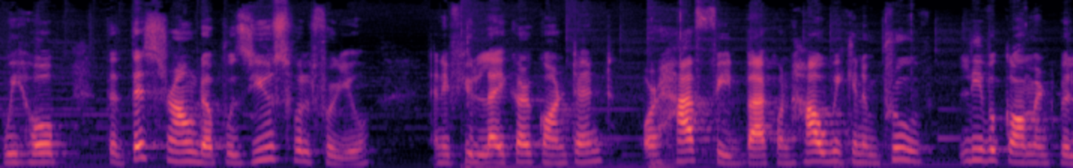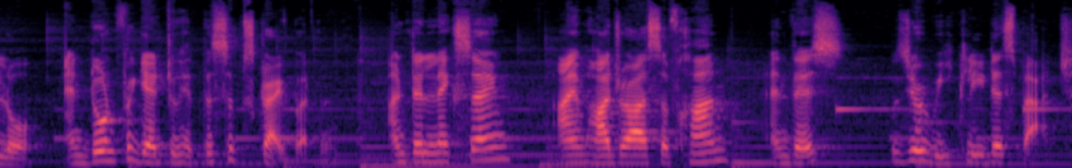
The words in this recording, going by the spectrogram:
We hope that this roundup was useful for you. And if you like our content or have feedback on how we can improve, leave a comment below. And don't forget to hit the subscribe button. Until next time, I'm Hajira Asaf Khan, and this was your weekly dispatch.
